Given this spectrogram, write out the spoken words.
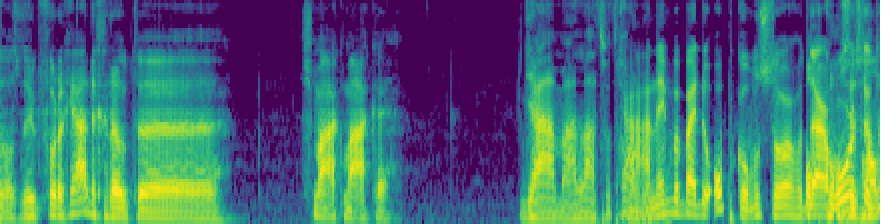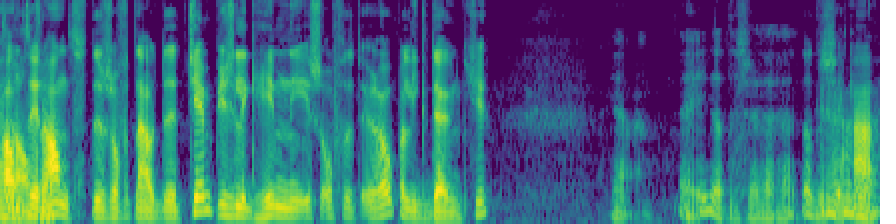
was natuurlijk vorig jaar de grote eh, smaakmaker. Ja, maar laten we het gewoon Ja, doen. nee, maar bij de opkomst hoor, daar Opkomst hoort is het hand hand in hand, hand. Dus of het nou de Champions League hymne is of het Europa League deuntje. Nee, dat is, eh, dat is Ja. zeker.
